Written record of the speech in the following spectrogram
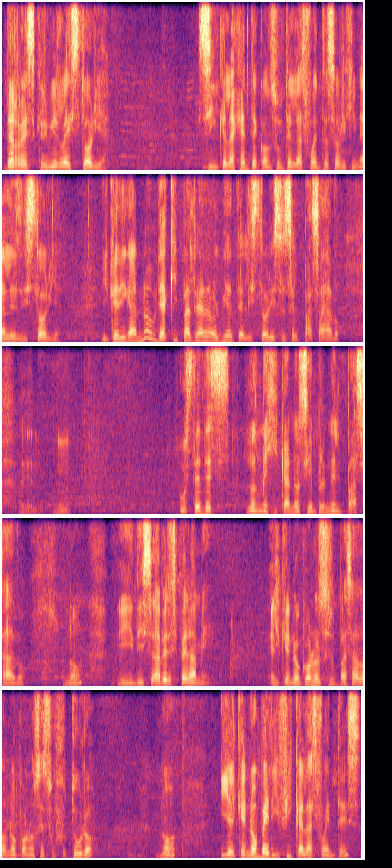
de reescribir la historia, sin que la gente consulte las fuentes originales de historia, y que diga, no, de aquí para el real, olvídate la historia, ese es el pasado. Eh, ustedes, los mexicanos, siempre en el pasado, ¿no? Y dice, a ver, espérame, el que no conoce su pasado no conoce su futuro, ¿no? Y el que no verifica las fuentes,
